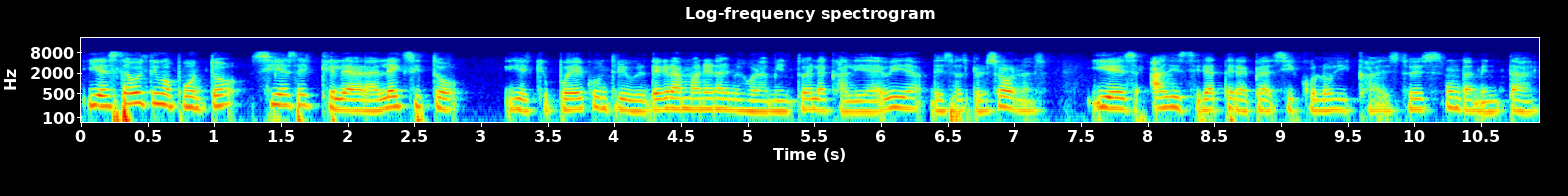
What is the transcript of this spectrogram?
Y este último punto sí es el que le dará el éxito y el que puede contribuir de gran manera al mejoramiento de la calidad de vida de esas personas y es asistir a terapia psicológica. Esto es fundamental,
